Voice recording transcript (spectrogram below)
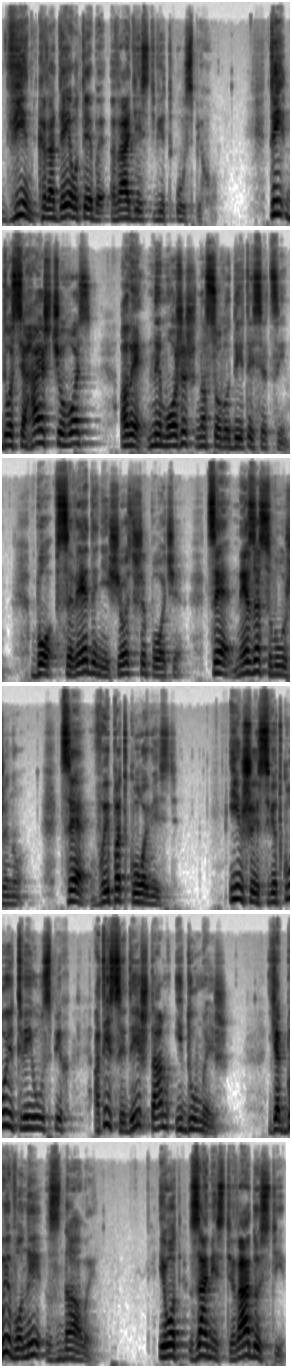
Він краде у тебе радість від успіху. Ти досягаєш чогось, але не можеш насолодитися цим, бо всередині щось шепоче. Це незаслужено, це випадковість. Інші святкують твій успіх, а ти сидиш там і думаєш, якби вони знали. І от замість радості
